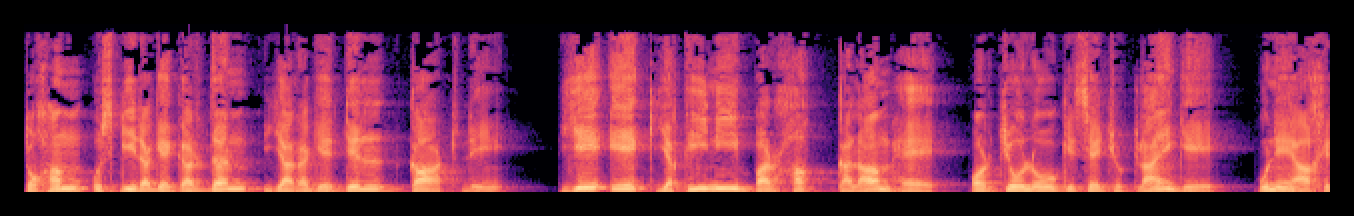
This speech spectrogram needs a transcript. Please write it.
تو ہم اس کی رگے گردن یا رگے دل کاٹ دیں۔ یہ ایک یقینی برحق کلام ہے اور جو لوگ اسے جھٹلائیں گے، انہیں آخر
